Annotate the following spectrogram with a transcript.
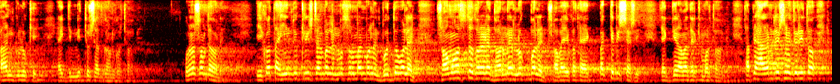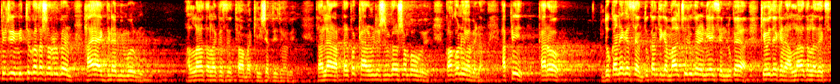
প্রাণগুলোকে একদিন মৃত্যুর সাথে গ্রহণ করতে হবে। কোনো সন্দেহ নেই। এই কথা হিন্দু, খ্রিস্টান বলেন, মুসলমান বলেন, বৌদ্ধ বলেন, সমস্ত ধরনের ধর্মের লোক বলেন, সবাই এই কথা এক বাক্যে বিশ্বাসী একদিন আমাদেরকে মরতে হবে। আপনি হারাম রিলেশনে জড়িত, আপনি যদি মৃত্যুর কথা স্মরণ করেন, হায়, একদিন আমি মরবো। আল্লাহ তালার কাছে তো আমাকে হিসাব দিতে হবে। তাহলে আর আপনার পক্ষে হারাম রিলেশন করা সম্ভব হবে? কখনোই হবে না। আপনি কারও দোকানে গেছেন, দোকান থেকে মাল চুরি করে নিয়ে আসছেন লুকায়া কেউ দেখেন আল্লাহ তালা দেখছে।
